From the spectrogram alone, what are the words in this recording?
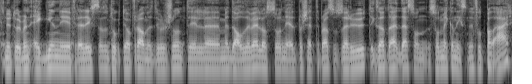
Knut Orben Eggen i Fredrikstad som tok de opp fra andredivisjon til eh, medalje, vel, og så ned på sjetteplass, og så er du ut. Det er, det er sånn, sånn mekanismen i fotball er.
